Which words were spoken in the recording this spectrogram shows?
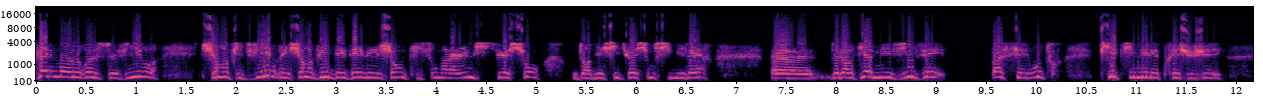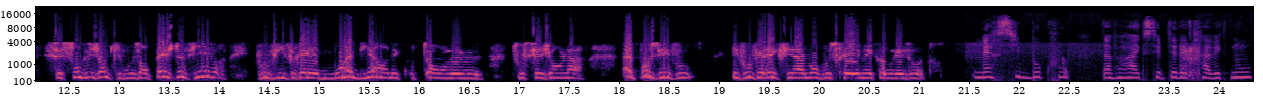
pleinement heureuse de vivre. J'ai envie de vivre et j'ai envie d'aider les gens qui sont dans la même situation ou dans des situations similaires, euh, de leur dire mais vivez, passez outre, piétinez les préjugés. Ce sont des gens qui vous empêchent de vivre. Vous vivrez moins bien en écoutant le, tous ces gens-là. Imposez-vous et vous verrez que finalement vous serez aimé comme les autres. Merci beaucoup. d'avoir accepté d'être avec nous.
